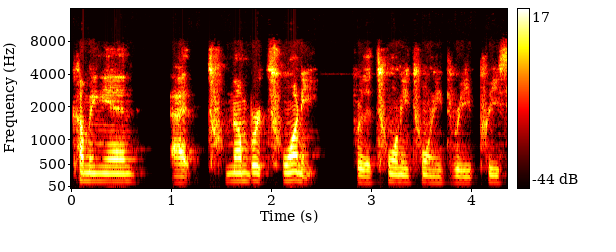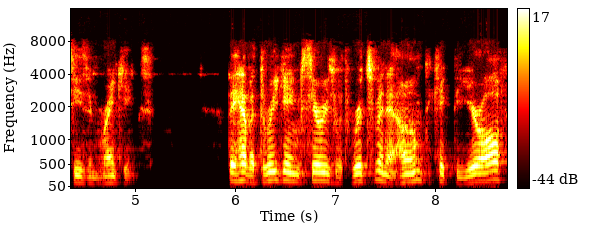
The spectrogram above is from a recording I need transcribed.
coming in at t- number 20 for the 2023 preseason rankings. They have a three-game series with Richmond at home to kick the year off.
